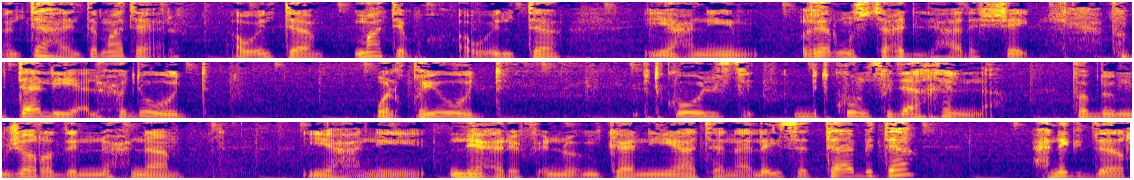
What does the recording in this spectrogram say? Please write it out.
انتهى أنت ما تعرف أو أنت ما تبغى أو أنت يعني غير مستعد لهذا الشيء. فبالتالي الحدود والقيود بتكون في بتكون في داخلنا. فبمجرد انه إحنا يعني نعرف إنه إمكانياتنا ليست ثابتة حنقدر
